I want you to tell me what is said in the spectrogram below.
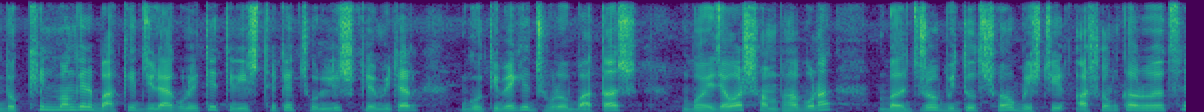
দক্ষিণবঙ্গের বাকি জেলাগুলিতে তিরিশ থেকে চল্লিশ কিলোমিটার গতিবেগে ঝোড়ো বাতাস বয়ে যাওয়ার সম্ভাবনা বজ্র বিদ্যুৎ সহ বৃষ্টির আশঙ্কা রয়েছে।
